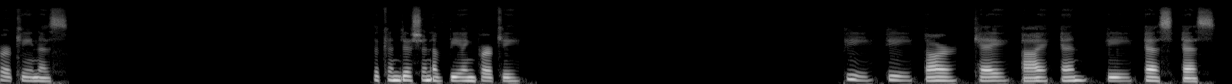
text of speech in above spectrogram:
Perkiness. The condition of being perky. P E R K I N E S S.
